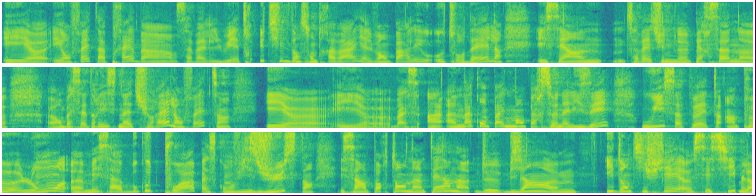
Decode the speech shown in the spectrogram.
et, euh, et en fait, après, ben, ça va lui être utile dans son travail, elle va en parler autour d'elle, et c'est un, ça va être une personne euh, ambassadrice naturelle en fait, et, euh, euh, bah, un, accompagnement personnalisé, oui, ça peut être un peu long, euh, mais ça a beaucoup de poids parce qu'on vise juste. Et c'est important en interne de bien euh, identifier euh, ces cibles.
